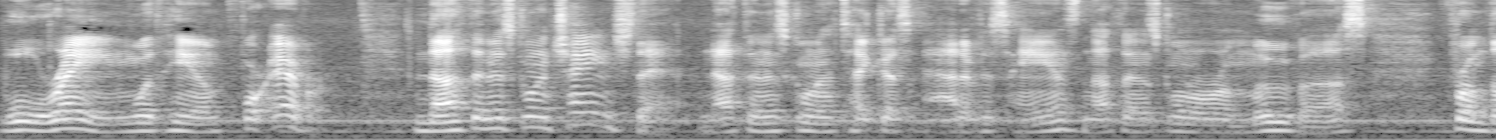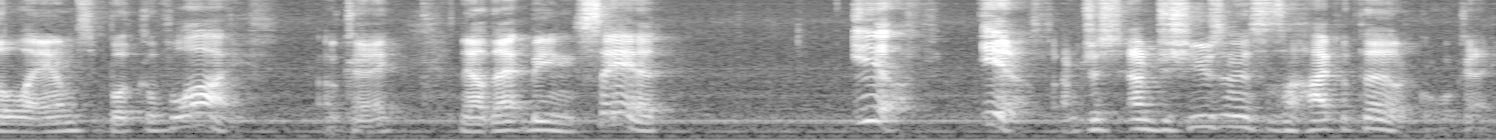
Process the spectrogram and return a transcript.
will reign with him forever. Nothing is going to change that. Nothing is going to take us out of his hands. Nothing is going to remove us from the Lamb's book of life. Okay? Now that being said, if if I'm just I'm just using this as a hypothetical, okay?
